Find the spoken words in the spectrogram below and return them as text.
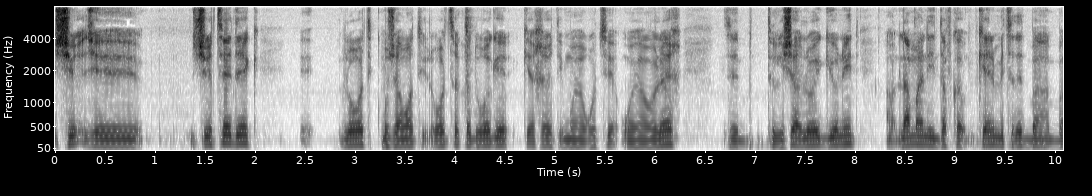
שיר, ש- שיר צדק, אה, לא רוצה, כמו שאמרתי, לא רוצה כדורגל, כי אחרת אם הוא היה רוצה, הוא היה הולך. זו דרישה לא הגיונית. למה אני דווקא כן מצדד ב, ב,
